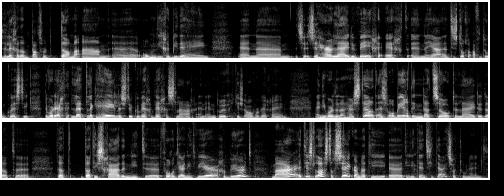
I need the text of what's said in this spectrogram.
ze leggen dan een paar soort dammen aan om mhm. die gebieden heen. En uh, ze, ze, herleiden wegen echt. En uh, ja, het is toch af en toe een kwestie. Er worden echt letterlijk hele stukken weg weggeslagen en, en bruggetjes over weg heen. En die worden dan hersteld. En ze proberen het inderdaad zo te leiden dat, uh, dat, dat die schade niet, het volgend jaar niet weer gebeurt. Maar het is lastig, zeker omdat die, die intensiteit zo toeneemt.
